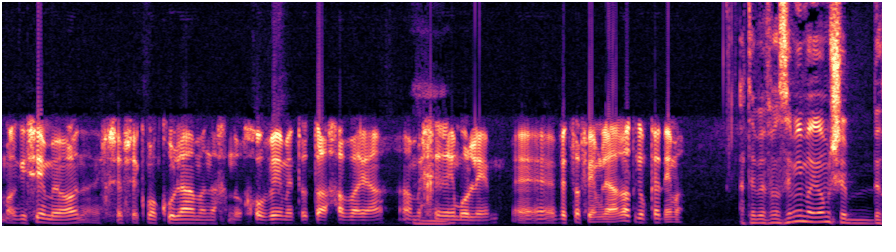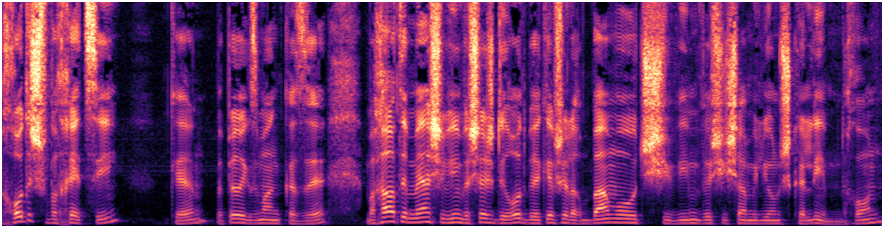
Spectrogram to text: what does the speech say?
מרגישים מאוד. אני חושב שכמו כולם אנחנו חווים את אותה חוויה, המחירים mm. עולים, אה, וצופים לעלות גם קדימה. אתם מפרסמים היום שבחודש וחצי, כן, בפרק זמן כזה, מכרתם 176 דירות בהיקף של 476 מיליון שקלים, נכון?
